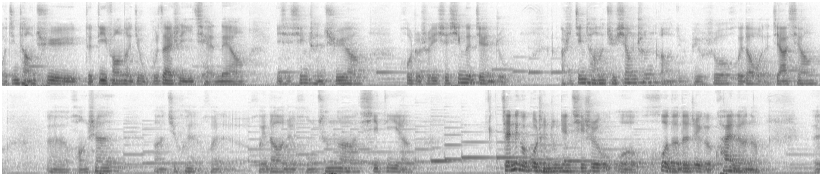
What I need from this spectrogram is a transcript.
我经常去的地方呢，就不再是以前那样一些新城区啊，或者说一些新的建筑，而是经常的去乡村啊，就比如说回到我的家乡，呃，黄山啊，去回回回到那个宏村啊、西递啊，在那个过程中间，其实我获得的这个快乐呢，呃，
